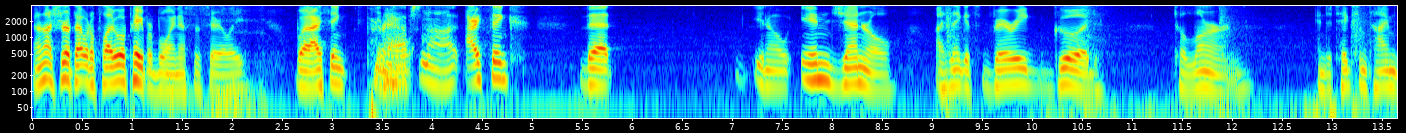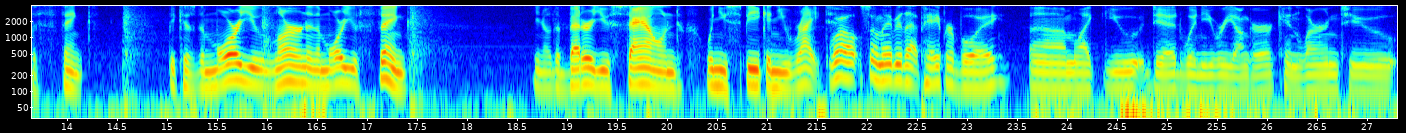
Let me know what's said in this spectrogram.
I'm not sure if that would apply to a paperboy necessarily, but I think you know, Perhaps not. I think that you know, in general, I think it's very good to learn and to take some time to think because the more you learn and the more you think, you know, the better you sound when you speak and you write. Well, so maybe that paper boy, um, like you did when you were younger, can learn to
